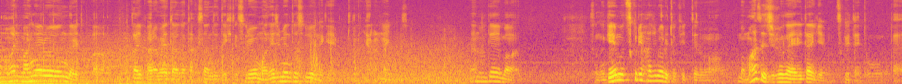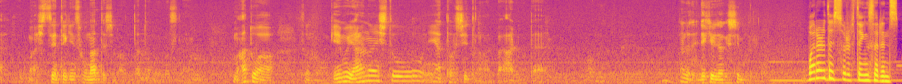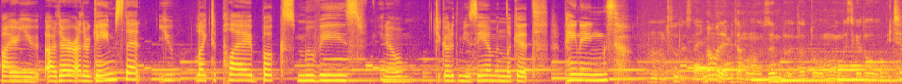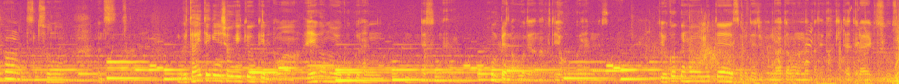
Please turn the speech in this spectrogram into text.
あまりマニュアルを読んだりとか深いパラメーターがたくさん出てきてそれをマネジメントするようなゲームってやらないんですよなのでまあそのゲームを作り始める時っていうのは、まあ、まず自分がやりたいゲームを作りたいと思うので、まあ、必然的にそうなってしまうんだと思いますね、まあ、あとはそのゲームをやらない人にやってほしいっていうのがやっぱりあるのでなのでできるだけシンプルに What are the sort of things that inspire you? Are there other games that you like to play, books, movies? You know, do you go to the museum and look at paintings? そうですね。今まで見たもの全部だと思うんですけど一番そのなんつうんですかね。具体的に衝撃を受けるのは映画の予告編ですね。本編の方ではなくて予告編ですね。予告編を見てそれで自分の頭の中でかきたてられる想像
